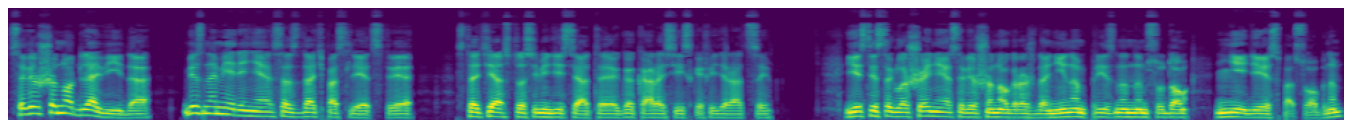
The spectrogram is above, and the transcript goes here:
совершено для вида, без намерения создать последствия, статья 170 ГК Российской Федерации. Если соглашение совершено гражданином, признанным судом недееспособным,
